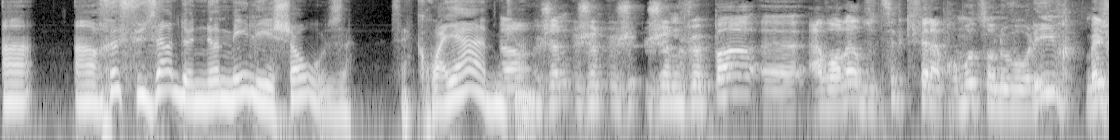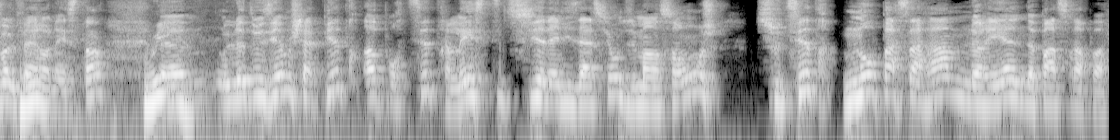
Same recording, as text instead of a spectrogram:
en, en refusant de nommer les choses. C'est incroyable. Non, je, je, je, ne veux pas euh, avoir l'air du type qui fait la promo de son nouveau livre, mais je vais le faire un instant. Oui. Euh, le deuxième chapitre a pour titre l'institutionnalisation du mensonge sous-titre No passaram, le réel ne passera pas.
